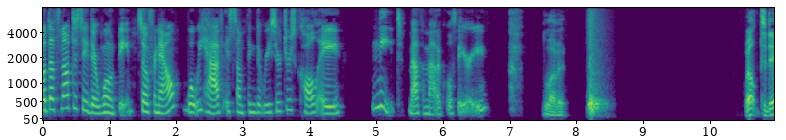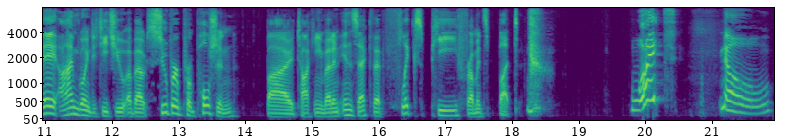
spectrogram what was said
But that's not to say there won't be. So for now, what we have is something the researchers call a neat mathematical theory. Love it. Well, today I'm going to teach you about super propulsion by talking about an insect that flicks pee from its butt. what? No.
